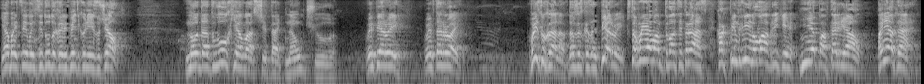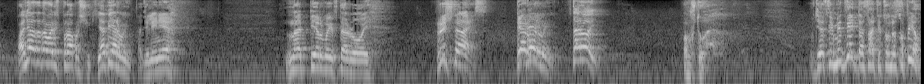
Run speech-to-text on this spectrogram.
Я бойцы в институтах арифметику не изучал. Но до двух я вас считать научу. Вы первый, вы второй. Вы, Суханов, должны сказать первый, чтобы я вам 20 раз, как пингвину в Африке, не повторял. Понятно? Понятно, товарищ прапорщик. Я первый. Отделение. На первый, второй. Рассчитайся. Первый. Первый. Второй. Вам что, в детстве медведь на сатицу наступил?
